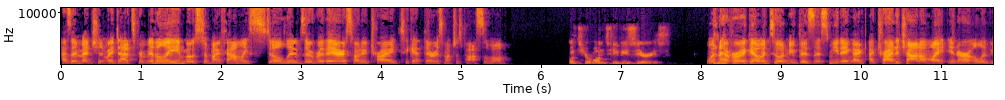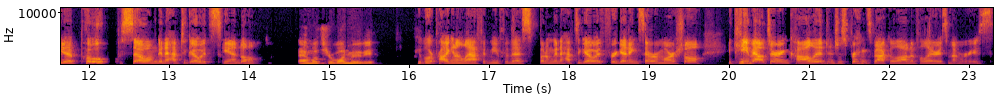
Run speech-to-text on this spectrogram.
As I mentioned, my dad's from Italy. Most of my family still lives over there, so I tried to get there as much as possible. What's your one TV series? Whenever I go into a new business meeting, I, I try to channel my inner Olivia Pope, so I'm going to have to go with Scandal. And what's your one movie? people are probably going to laugh at me for this, but I'm going to have to go with Forgetting Sarah Marshall. It came out during college and just brings back a lot of hilarious memories.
